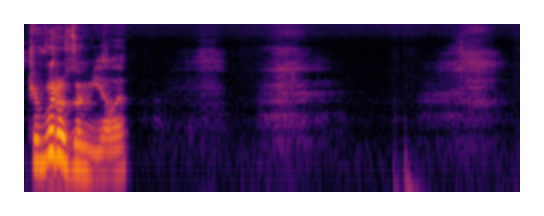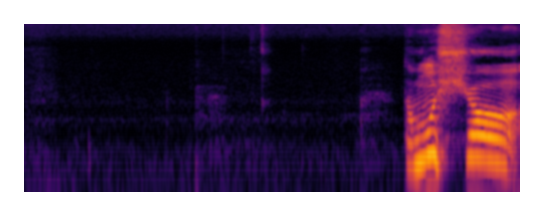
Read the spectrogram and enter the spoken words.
Щоб ви розуміли. Тому що,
